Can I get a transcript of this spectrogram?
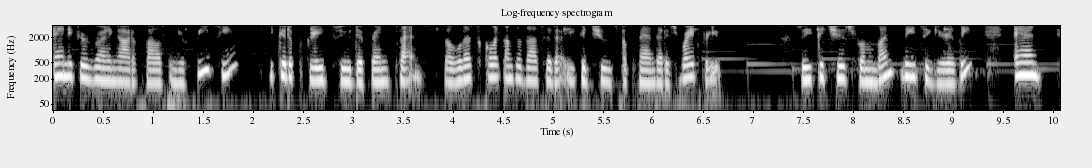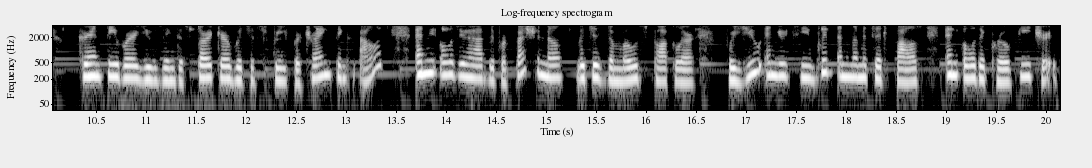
and if you're running out of files in your free team, you could upgrade to different plans. So let's click onto that so that you could choose a plan that is right for you. So you could choose from monthly to yearly. And currently we're using the starter, which is free for trying things out. And we also have the professional, which is the most popular for you and your team with unlimited files and all the pro features.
